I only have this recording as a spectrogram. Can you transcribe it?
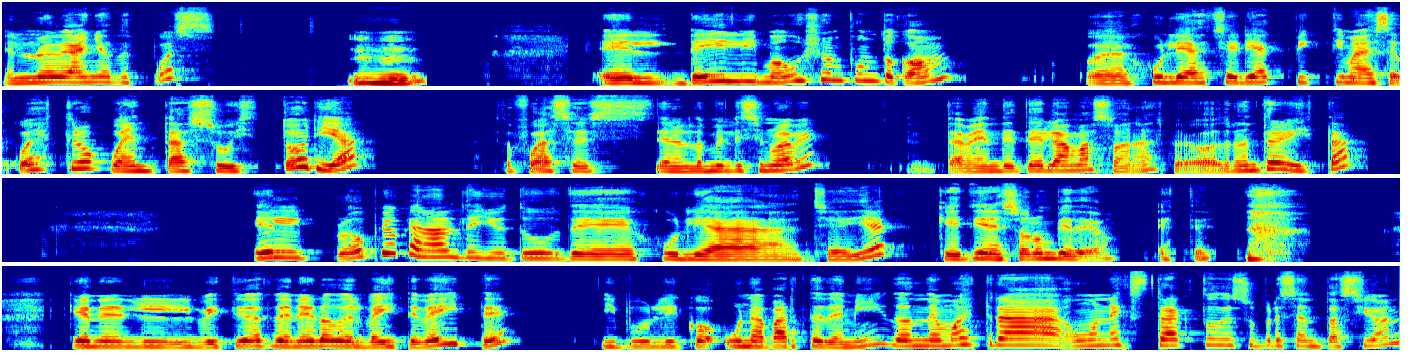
el nueve años después. El dailymotion.com, eh, Julia Cheriak, víctima de secuestro, cuenta su historia. Esto fue hace, en el 2019 también de Teleamazonas, pero otra entrevista. El propio canal de YouTube de Julia Cheyek, que tiene solo un video, este, que en el 22 de enero del 2020 y publicó una parte de mí, donde muestra un extracto de su presentación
